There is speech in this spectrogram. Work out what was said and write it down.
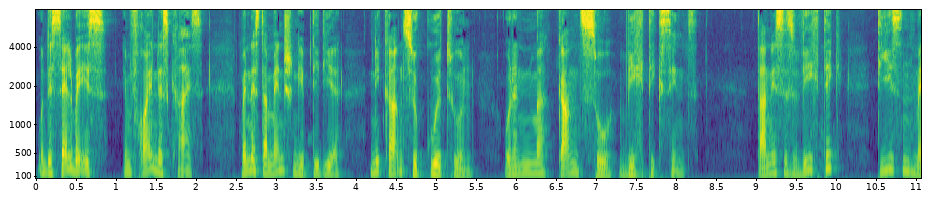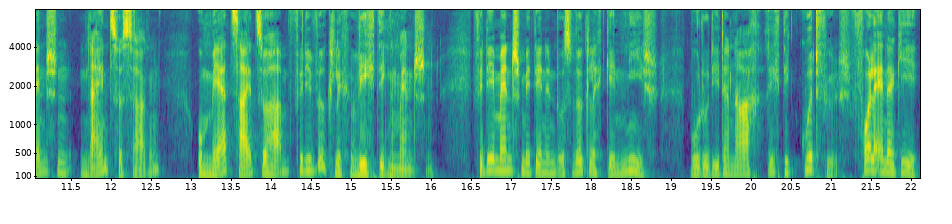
Und dasselbe ist im Freundeskreis. Wenn es da Menschen gibt, die dir nicht ganz so gut tun oder nicht mehr ganz so wichtig sind, dann ist es wichtig, diesen Menschen Nein zu sagen, um mehr Zeit zu haben für die wirklich wichtigen Menschen. Für die Menschen, mit denen du es wirklich genießt wo du die danach richtig gut fühlst, voller Energie.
